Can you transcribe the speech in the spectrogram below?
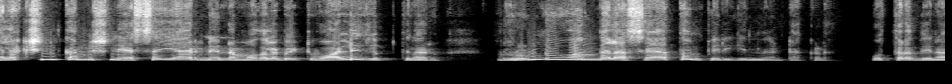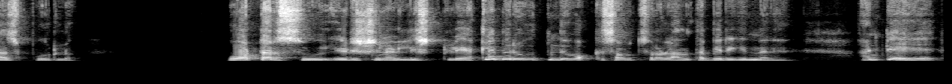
ఎలక్షన్ కమిషన్ ఎస్ఐఆర్ నిన్న మొదలుపెట్టి వాళ్ళే చెప్తున్నారు. రెండు వందల శాతం పెరిగిందంట అక్కడ. ఉత్తర దినాజ్పూర్లో. ఓటర్స్ ఎడిషనల్ లిస్టులు ఎట్లా పెరుగుతుంది ఒక్క సంవత్సరంలో అంత పెరిగిందనేది. అంటే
